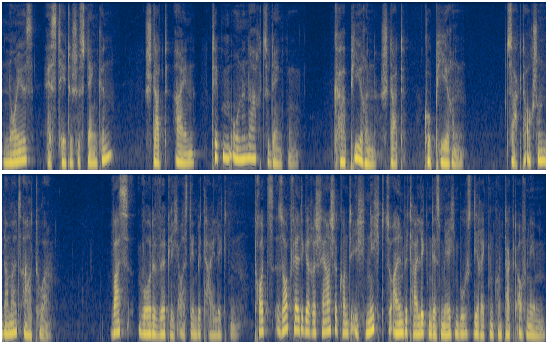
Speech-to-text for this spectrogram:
neues ästhetisches Denken statt ein Tippen ohne nachzudenken. Kapieren statt kopieren, sagte auch schon damals Arthur. Was wurde wirklich aus den Beteiligten? Trotz sorgfältiger Recherche konnte ich nicht zu allen Beteiligten des Märchenbuchs direkten Kontakt aufnehmen.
